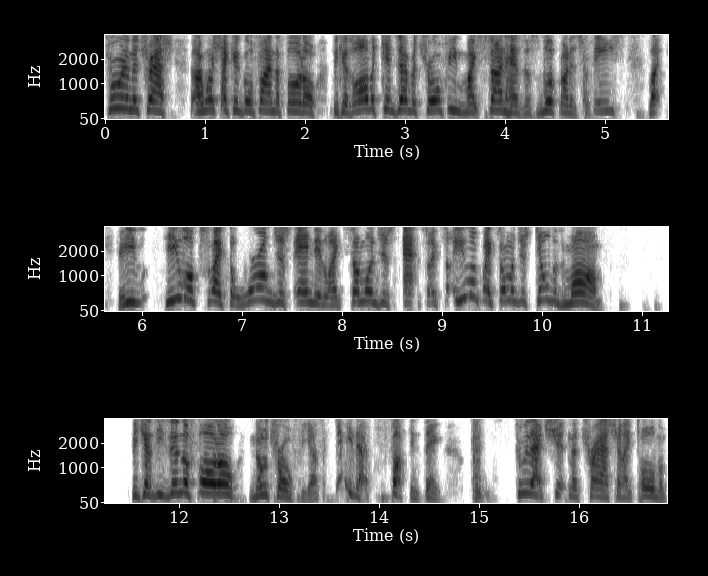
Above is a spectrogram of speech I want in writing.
Threw it in the trash. I wish I could go find the photo because all the kids have a trophy. My son has this look on his face, like he he looks like the world just ended, like someone just like he looked like someone just killed his mom because he's in the photo, no trophy. I was like, give me that fucking thing. Threw that shit in the trash, and I told him,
